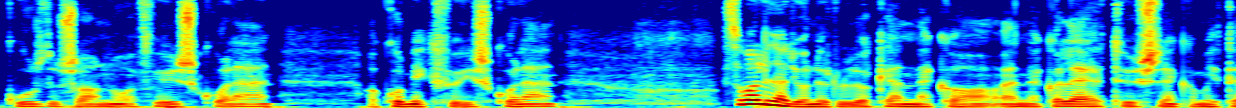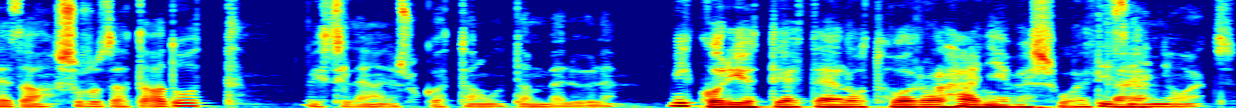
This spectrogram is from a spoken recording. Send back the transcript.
kurzus annó a főiskolán, akkor még főiskolán. Szóval nagyon örülök ennek a, ennek a lehetőségnek, amit ez a sorozat adott, és tényleg nagyon sokat tanultam belőle. Mikor jöttél te el otthonról? Hány éves voltál? 18.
